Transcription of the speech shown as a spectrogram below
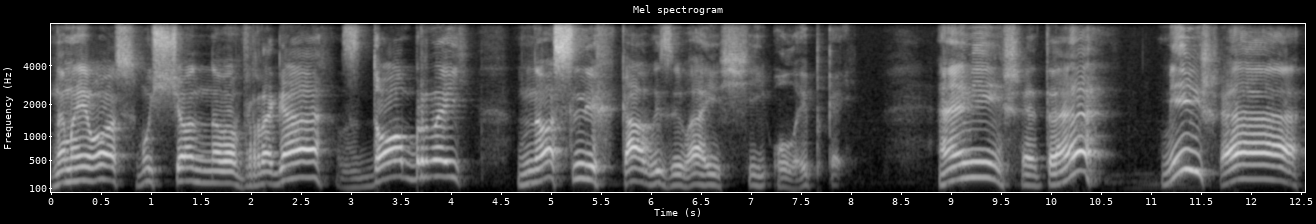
на моего смущенного врага с доброй, но слегка вызывающей улыбкой. А Миша-то, а? «Миша!»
